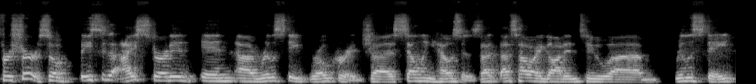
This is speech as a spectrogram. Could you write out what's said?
For sure. So basically, I started in uh, real estate brokerage, uh, selling houses. That, that's how I got into um, real estate.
